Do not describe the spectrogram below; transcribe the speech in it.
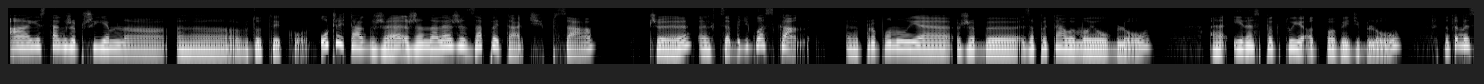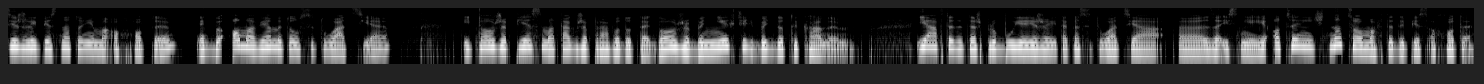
a jest także przyjemna e, w dotyku. Uczę także, że należy zapytać psa, czy chce być głaskany. Proponuję, żeby zapytały moją Blue i respektuję odpowiedź Blue. Natomiast jeżeli pies na to nie ma ochoty, jakby omawiamy tą sytuację i to, że pies ma także prawo do tego, żeby nie chcieć być dotykanym. Ja wtedy też próbuję, jeżeli taka sytuacja e, zaistnieje, ocenić, na co ma wtedy pies ochotę.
